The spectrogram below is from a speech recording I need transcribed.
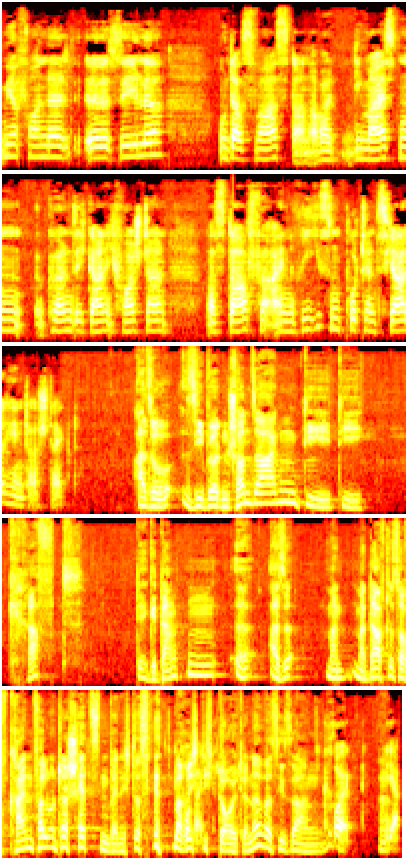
mir von der äh, Seele und das war's dann. Aber die meisten können sich gar nicht vorstellen, was da für ein Riesenpotenzial hintersteckt. Also Sie würden schon sagen, die, die Kraft der Gedanken, äh, also man, man darf das auf keinen Fall unterschätzen, wenn ich das jetzt mal Korrekt. richtig deute, ne, was Sie sagen. Korrekt, ja.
